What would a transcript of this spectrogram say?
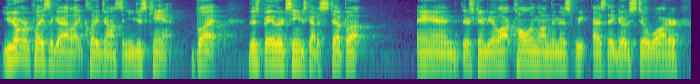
You don't replace a guy like Clay Johnston. You just can't. But this Baylor team's got to step up and there's going to be a lot calling on them as we as they go to Stillwater.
